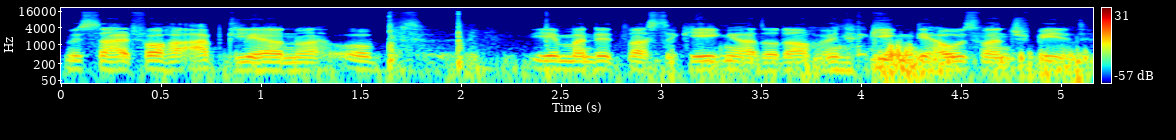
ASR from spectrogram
Müsst ihr halt vorher abklären, ob jemand etwas dagegen hat oder auch wenn er gegen die Hauswand spielt.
